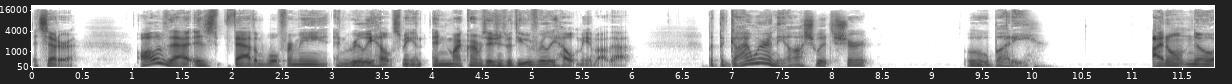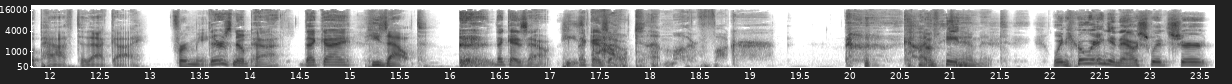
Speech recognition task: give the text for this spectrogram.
etc all of that is fathomable for me and really helps me. And, and my conversations with you have really helped me about that. But the guy wearing the Auschwitz shirt, ooh, buddy, I don't know a path to that guy for me. There's no path. That guy, he's out. that guy's out. He's that guy's out. out. That motherfucker. God I mean- damn it. When you're wearing an Auschwitz shirt,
